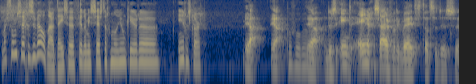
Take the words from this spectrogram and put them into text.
Maar soms zeggen ze wel, nou, deze film is 60 miljoen keer uh, ingestart. Ja, ja. Bijvoorbeeld. Ja, dus het enige cijfer wat ik weet is dat ze dus uh,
